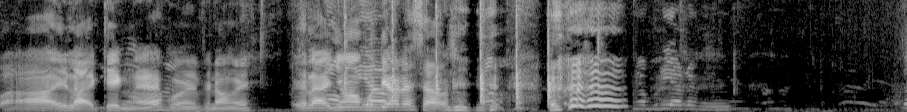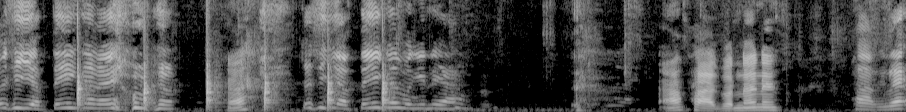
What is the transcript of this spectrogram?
ป้าไอ้หลายเก่งนะผมพี่น้องเอ้ยไอ้หลายย่องคนเดียวได้สาวนี่ เงาเรียบเลยจะที่เหยียบติ้งกันเลยฮะจะที่เหยียบติ้งกันเมื่อกี้เนี่ยอะผ่าก่อนหนิดนึงผักแล้ว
